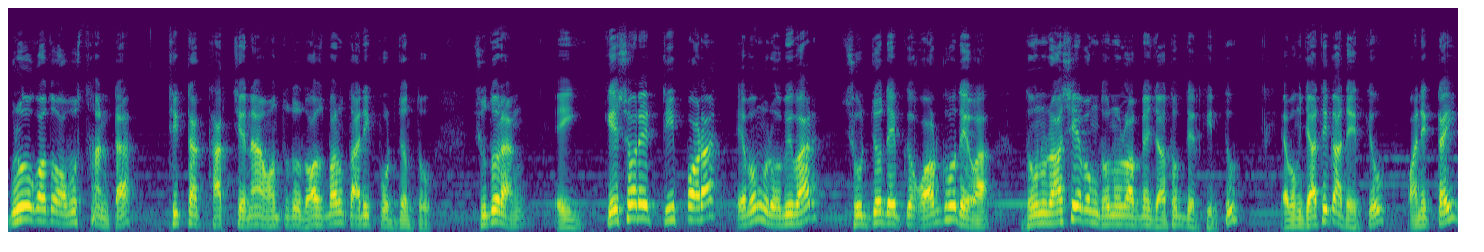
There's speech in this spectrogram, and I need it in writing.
গ্রহগত অবস্থানটা ঠিকঠাক থাকছে না, অন্তত দশ বারো তারিখ পর্যন্ত। সুতরাং এই কেশরের টিপ পড়া এবং রবিবার সূর্যদেবকে অর্ঘ্য দেওয়া ধনুরাশি এবং ধনুলগ্নে জাতকদের কিন্তু এবং জাতিকাদেরকেও অনেকটাই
